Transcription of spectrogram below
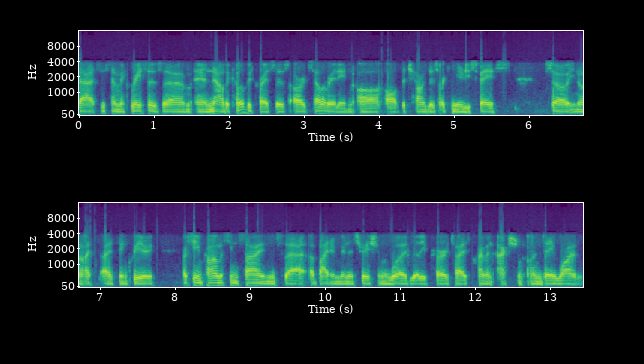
that systemic racism and now the COVID crisis are accelerating uh, all the challenges our communities face. So, you know, I, I think we are seeing promising signs that a Biden administration would really prioritize climate action on day one.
